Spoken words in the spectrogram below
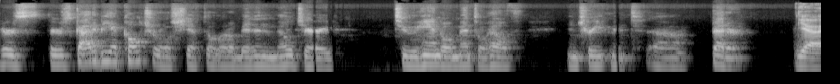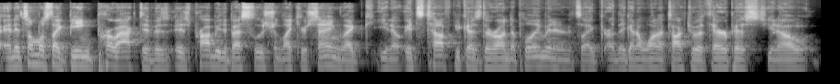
There's there's got to be a cultural shift a little bit in the military to handle mental health and treatment uh, better. Yeah, and it's almost like being proactive is, is probably the best solution. Like you're saying, like you know, it's tough because they're on deployment, and it's like, are they going to want to talk to a therapist? You know,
